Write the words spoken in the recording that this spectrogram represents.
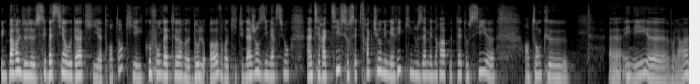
une parole de Sébastien Auda, qui a 30 ans, qui est cofondateur d'All Ovre, qui est une agence d'immersion interactive sur cette fracture numérique qui nous amènera peut-être aussi, euh, en tant que euh, euh, voilà,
